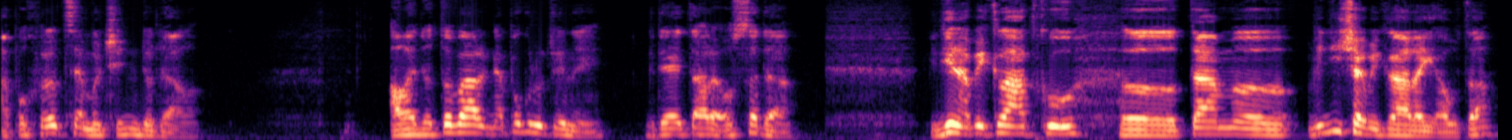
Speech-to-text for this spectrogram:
a po chvilce mlčení dodal. Ale do továrny na pokrutiny, kde je tahle osada, jdi na vykládku, eh, tam eh, vidíš, jak vykládají auta?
